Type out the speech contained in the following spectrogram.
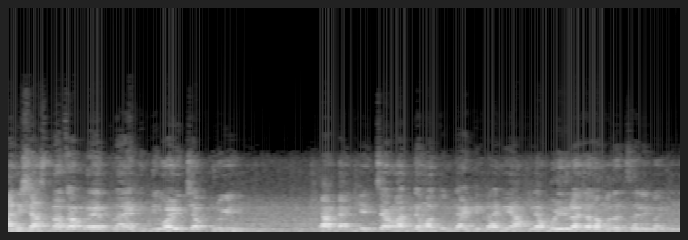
आणि शासनाचा प्रयत्न आहे की दिवाळीच्या पूर्वी या पॅकेजच्या माध्यमातून त्या ठिकाणी आपल्या बळीराजाला मदत झाली पाहिजे.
